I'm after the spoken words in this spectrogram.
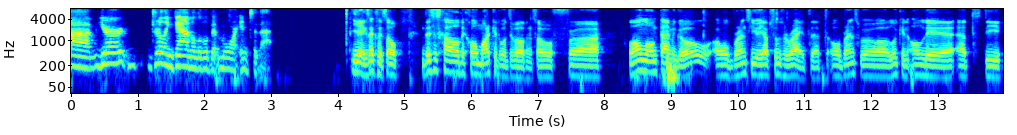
Um, you're drilling down a little bit more into that. Yeah, exactly. So this is how the whole market was developing. So for a long, long time ago, all brands, you're absolutely right that all brands were looking only at the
